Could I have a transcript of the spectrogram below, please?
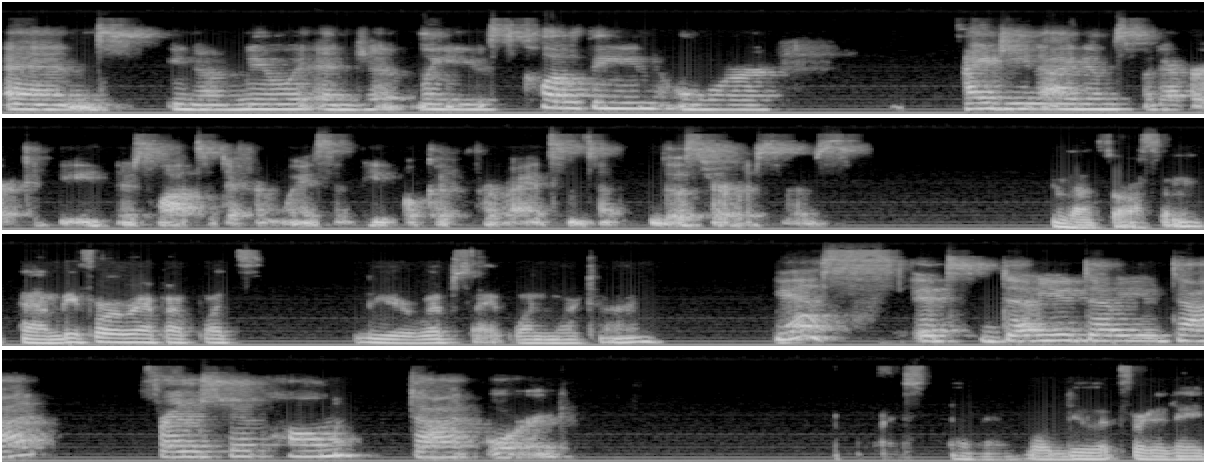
and, you know, new and gently used clothing or hygiene items, whatever it could be. There's lots of different ways that people could provide some those services. That's awesome. Um, before we wrap up, what's your website one more time? Yes, it's www.friendshiphome.org. And we'll do it for today.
